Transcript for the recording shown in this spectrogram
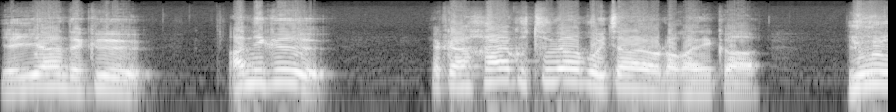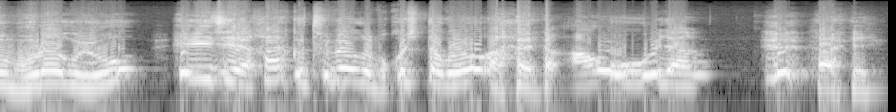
얘기하는데 그 아니 그 약간 하얗고 투명한 거 있잖아요 라고 하니까. 이거 뭐라고요? 헤이즈 하얗고 투명한 걸 먹고 싶다고요? 아우 그냥. 아니.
